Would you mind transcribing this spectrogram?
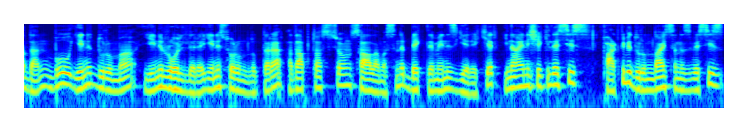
zorlamadan bu yeni duruma, yeni rollere, yeni sorumluluklara adaptasyon sağlamasını beklemeniz gerekir. Yine aynı şekilde siz farklı bir durumdaysanız ve siz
